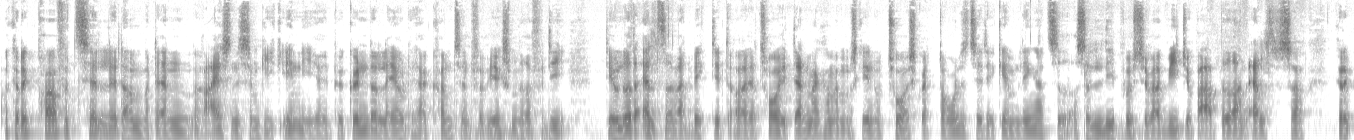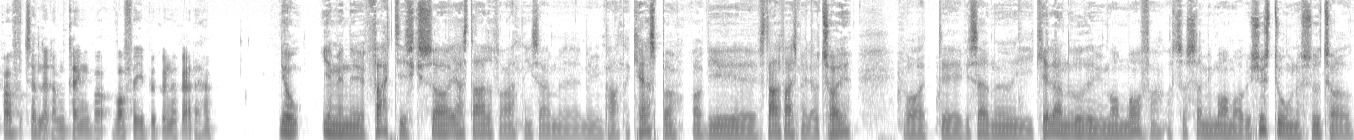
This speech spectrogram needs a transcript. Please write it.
Og kan du ikke prøve at fortælle lidt om, hvordan rejsen ligesom gik ind i, at I begyndte at lave det her content for virksomheder? Fordi det er jo noget, der altid har været vigtigt, og jeg tror, at i Danmark har man måske notorisk været dårlig til det gennem længere tid, og så lige pludselig var video bare bedre end alt. Så kan du ikke prøve at fortælle lidt omkring, hvor, hvorfor I begyndte at gøre det her? Jo, jamen øh, faktisk så jeg startede forretning sammen med, med min partner Kasper, og vi øh, startede faktisk med at lave tøj, hvor at, øh, vi sad nede i kælderen ude ved min mor og morfar, og så sad min mor op i systuen og syede tøjet.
